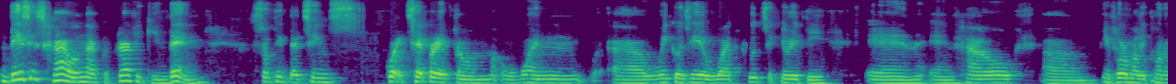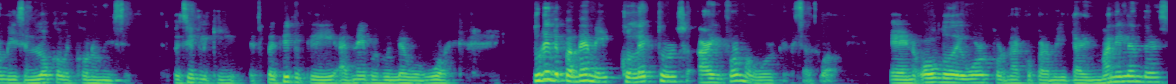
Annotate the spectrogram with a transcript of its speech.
this is how narco trafficking then, something that seems quite separate from when uh, we consider what food security and, and how um, informal economies and local economies, specifically, specifically at neighborhood level work. During the pandemic, collectors are informal workers as well. And although they work for narco paramilitary money lenders,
